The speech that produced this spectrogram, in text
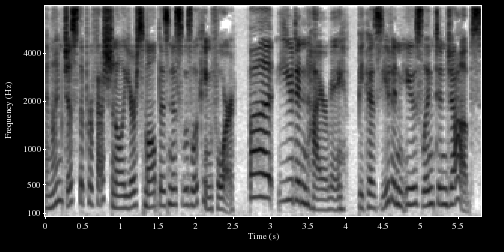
and I'm just the professional your small business was looking for. But you didn't hire me because you didn't use LinkedIn jobs.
